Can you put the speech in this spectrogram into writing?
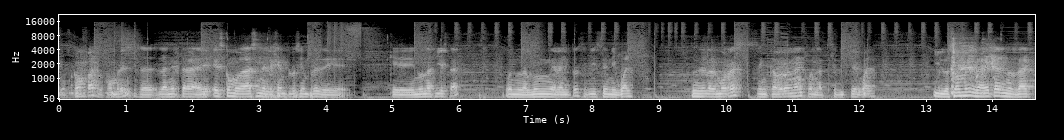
los compas, los hombres, o sea, la neta, e- es como hacen el ejemplo siempre de que en una fiesta o en algún evento se visten igual. Entonces las morras se encabronan con la que se vistió igual. Y los hombres, la neta, nos da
